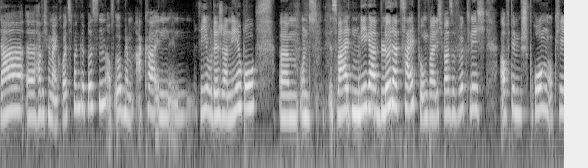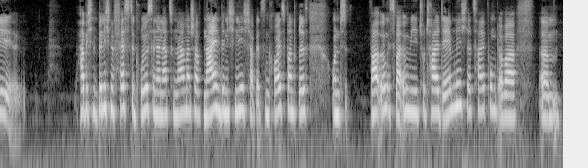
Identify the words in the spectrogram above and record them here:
da äh, habe ich mir mein Kreuzband gerissen auf irgendeinem Acker in, in Rio de Janeiro. Ähm, und es war halt ein mega blöder Zeitpunkt, weil ich war so wirklich auf dem Sprung, okay, hab ich, bin ich eine feste Größe in der Nationalmannschaft? Nein, bin ich nicht. Ich habe jetzt einen Kreuzbandriss und war irgendwie, es war irgendwie total dämlich, der Zeitpunkt, aber ähm,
